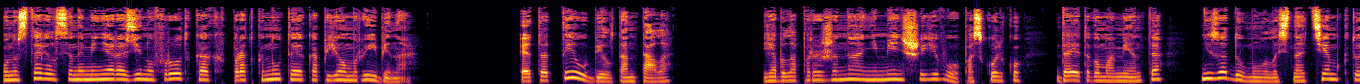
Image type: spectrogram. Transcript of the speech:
Он уставился на меня, разинув рот, как проткнутая копьем рыбина. «Это ты убил Тантала?» Я была поражена не меньше его, поскольку до этого момента не задумывалась над тем, кто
